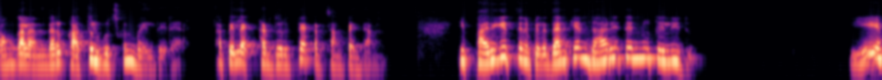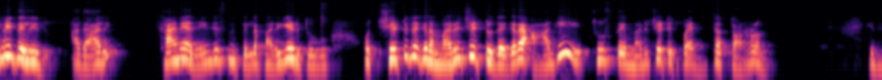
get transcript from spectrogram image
దొంగలందరూ కత్తులు పుచ్చుకుని బయలుదేరారు. ఆ పిల్ల ఎక్కడ దొరికితే అక్కడ చంపేద్దామని. ఈ పరిగెత్తిన పిల్ల. దానికి ఏం దారి తెన్ను తెలీదు. ఏమీ తెలీదు. ఆ దారి. కానీ అదేం చేసింది? పిల్ల పరిగెడుతూ ఓ చెట్టు దగ్గర మర్రి చెట్టు దగ్గర ఆగి చూస్తే మర్రి చెట్టుకి పెద్ద తొర్ర ఉంది. ఇది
